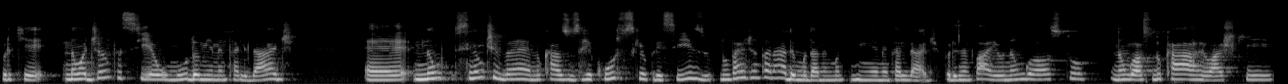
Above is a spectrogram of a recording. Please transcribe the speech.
Porque não adianta se eu mudo a minha mentalidade, é, não, se não tiver, no caso, os recursos que eu preciso, não vai adiantar nada eu mudar minha, minha mentalidade. Por exemplo, ah, eu não gosto, não gosto do carro, eu acho que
